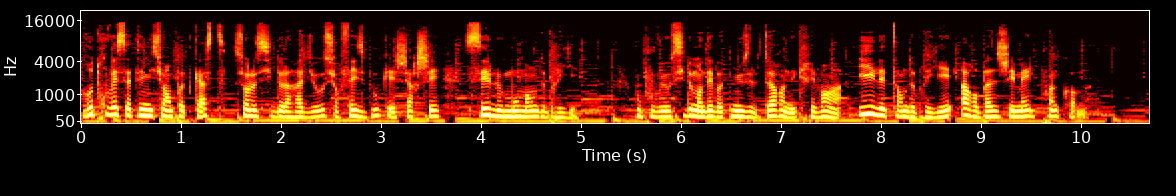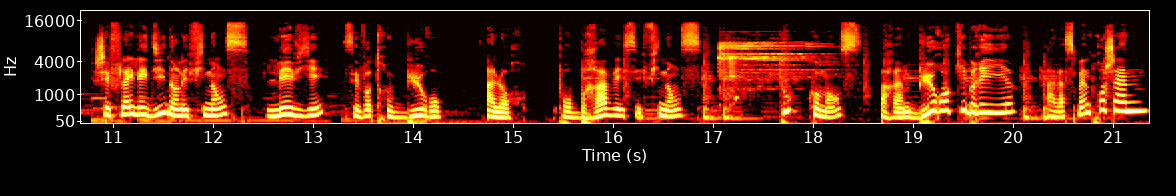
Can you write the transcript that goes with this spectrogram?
Retrouvez cette émission en podcast sur le site de la radio, sur Facebook et cherchez C'est le moment de briller. Vous pouvez aussi demander votre newsletter en écrivant à il est temps de briller gmail.com. Chez Fly Lady, dans les finances, l'évier, c'est votre bureau. Alors, pour braver ses finances, tout commence par un bureau qui brille. À la semaine prochaine!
